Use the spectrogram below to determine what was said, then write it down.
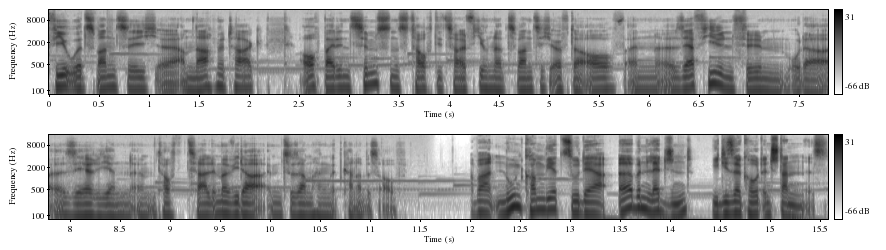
4.20 Uhr äh, am Nachmittag. Auch bei den Simpsons taucht die Zahl 420 öfter auf. In äh, sehr vielen Filmen oder äh, Serien ähm, taucht die Zahl immer wieder im Zusammenhang mit Cannabis auf. Aber nun kommen wir zu der Urban Legend, wie dieser Code entstanden ist.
